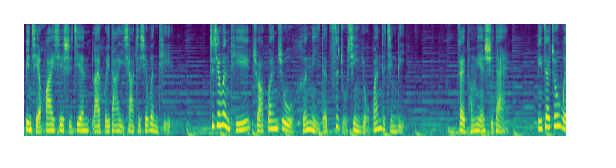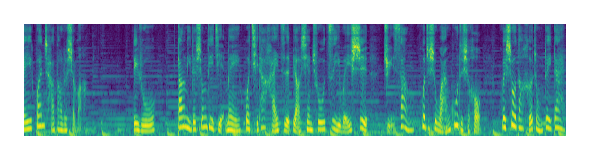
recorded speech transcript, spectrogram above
并且花一些时间来回答以下这些问题。这些问题主要关注和你的自主性有关的经历。在童年时代，你在周围观察到了什么？例如，当你的兄弟姐妹或其他孩子表现出自以为是、沮丧或者是顽固的时候，会受到何种对待？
